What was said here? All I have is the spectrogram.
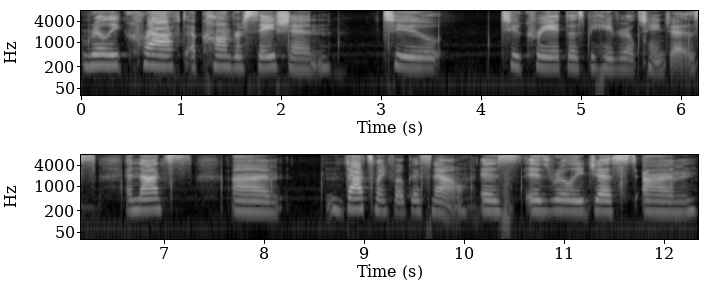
really craft a conversation to to create those behavioral changes, and that's um, that's my focus now. Is is really just um,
